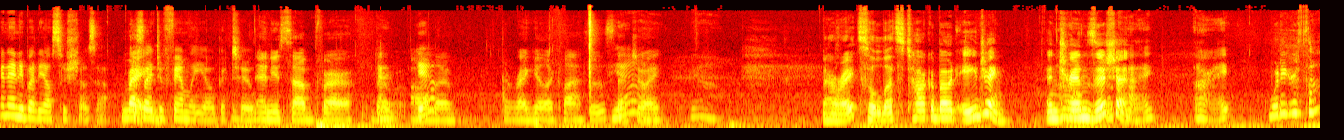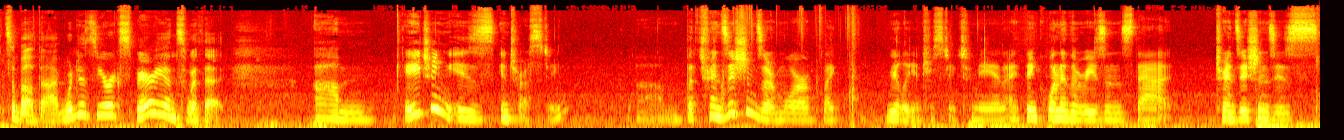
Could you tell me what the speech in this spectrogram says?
and anybody else who shows up. Because I do family yoga too. And you sub for the, And- all yeah. the, the regular classes yeah. at Joy. Yeah. All right, so let's talk about aging and oh, transition. Oh, Okay. All right. What are your thoughts about that? What is your experience with it? Um, aging is interesting, um, but transitions are more like really interesting to me. And I think one of the reasons that transitions is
